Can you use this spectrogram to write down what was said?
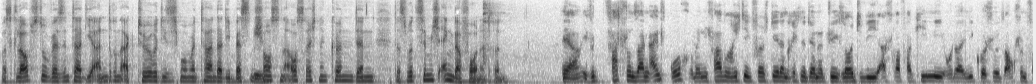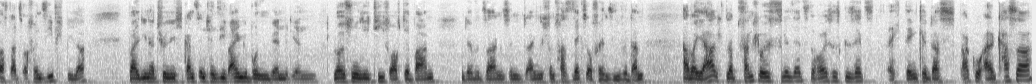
Was glaubst du, wer sind da die anderen Akteure, die sich momentan da die besten mhm. Chancen ausrechnen können? Denn das wird ziemlich eng da vorne drin. Ja, ich würde fast schon sagen Einspruch. Wenn ich Favre richtig verstehe, dann rechnet er natürlich Leute wie Ashraf Hakimi oder Nico Schulz auch schon fast als Offensivspieler, weil die natürlich ganz intensiv eingebunden werden mit ihren Läufen in die Tiefe auf der Bahn. Und er würde sagen, es sind eigentlich schon fast sechs Offensive dann. Aber ja, ich glaube, Sancho ist gesetzt, Reus ist gesetzt. Ich denke, dass Paco Alcázar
